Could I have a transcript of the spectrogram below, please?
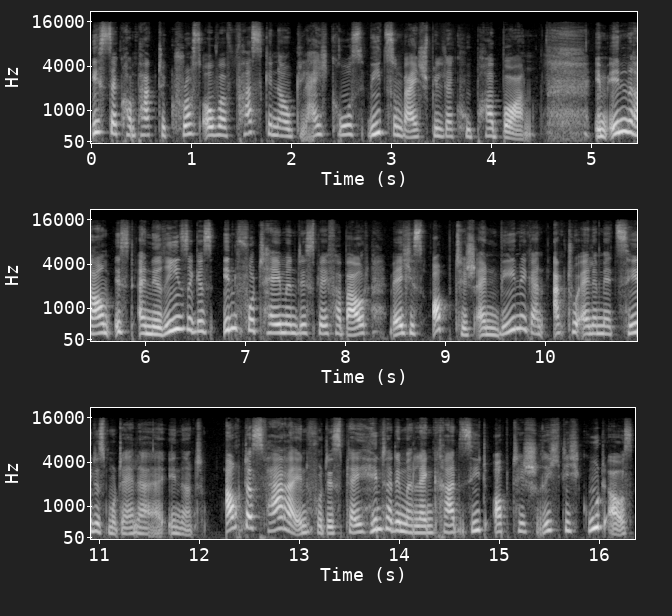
ist der kompakte Crossover fast genau gleich groß wie zum Beispiel der Cupra Born. Im Innenraum ist ein riesiges Infotainment-Display verbaut, welches optisch ein wenig an aktuelle Mercedes-Modelle erinnert. Auch das Fahrerinfodisplay hinter dem Lenkrad sieht optisch richtig gut aus,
